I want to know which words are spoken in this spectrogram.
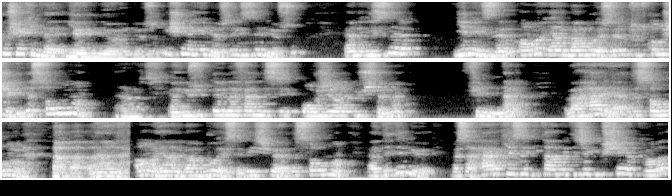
Bu şekilde yayınlıyorum diyorsun. İşine geliyorsa izle diyorsun. Yani izlerim, yine izlerim ama yani ben bu eseri tutkulu şekilde savunmam. Evet. Yani Yüzüklerin Efendisi orijinal üçleme filmler ve her yerde savunurum. yani ama yani ben bu eseri hiçbir yerde savunmam. Ya dediğim gibi mesela herkese hitap edecek bir şey yapıyorlar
